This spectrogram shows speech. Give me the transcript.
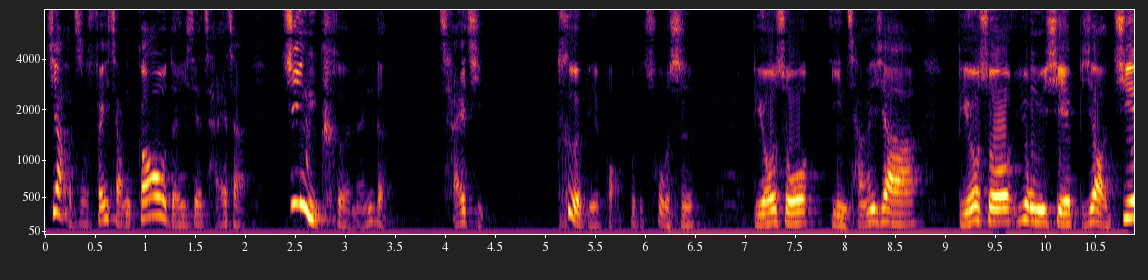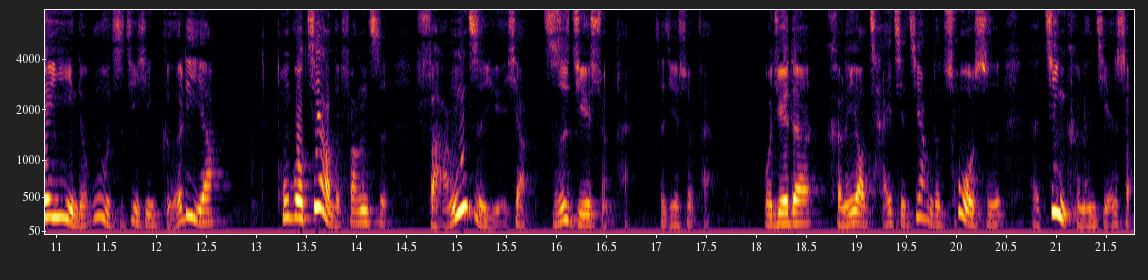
价值非常高的一些财产，尽可能的采取特别保护的措施，比如说隐藏一下，比如说用一些比较坚硬的物质进行隔离啊，通过这样的方式防止野象直接损害，直接损害。我觉得可能要采取这样的措施，呃，尽可能减少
